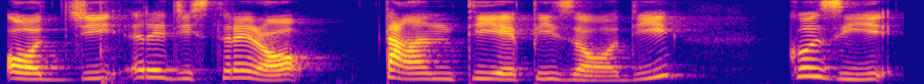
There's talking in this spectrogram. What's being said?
oggi registrerò tanti episodi così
